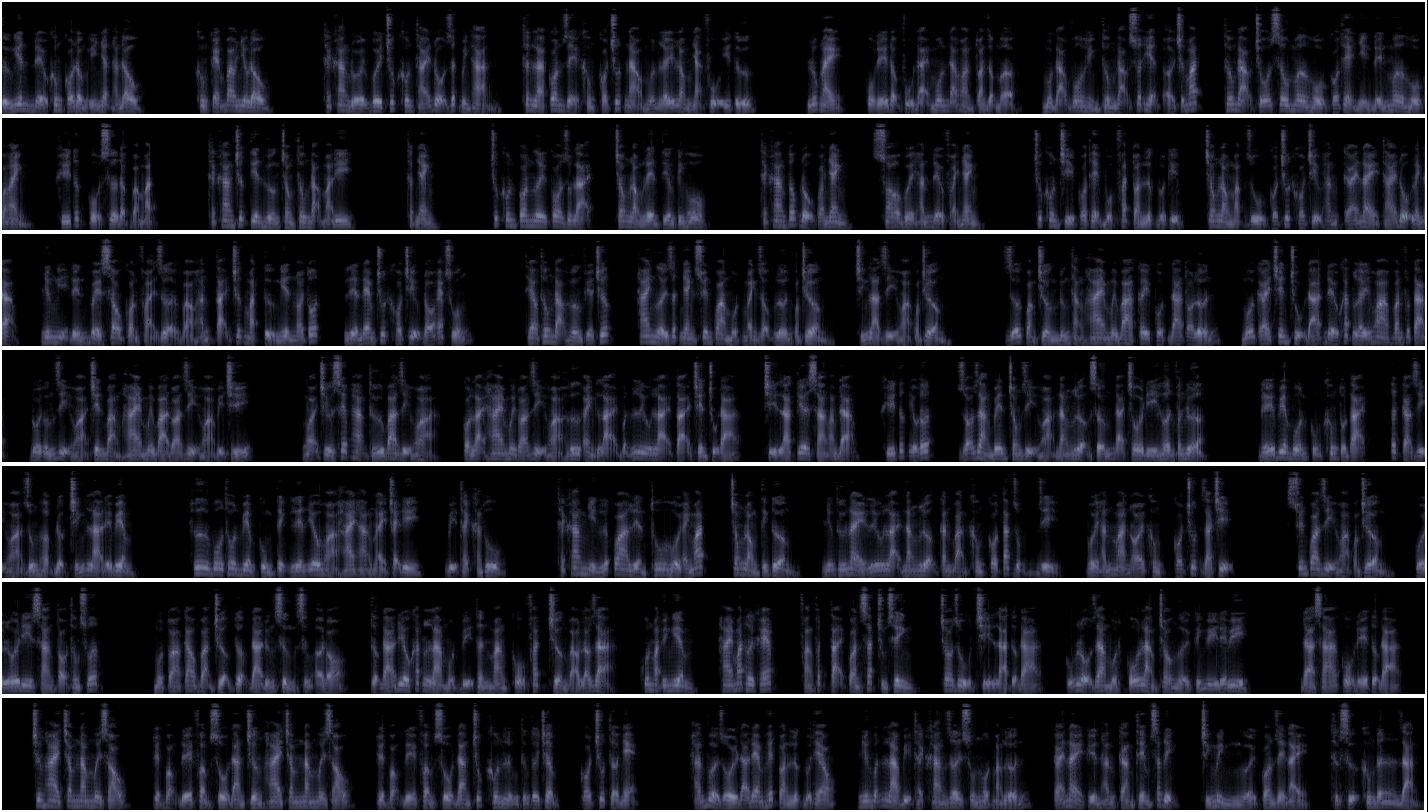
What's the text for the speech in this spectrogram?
Tự nhiên đều không có đồng ý nhận hắn đâu. Không kém bao nhiêu đâu thạch khang đối với trúc khôn thái độ rất bình thản, thân là con rể không có chút nào muốn lấy lòng nhạc phụ ý tứ. Lúc này, cổ đế động phủ đại môn đã hoàn toàn rộng mở, một đạo vô hình thông đạo xuất hiện ở trước mắt, thông đạo chỗ sâu mơ hồ có thể nhìn đến mơ hồ quang ảnh, khí tức cổ xưa đập vào mặt. Thạch khang trước tiên hướng trong thông đạo mà đi. Thật nhanh. Chúc khôn con ngươi co rụt lại, trong lòng lên tiếng kinh hô. Thạch khang tốc độ quá nhanh, so với hắn đều phải nhanh chúc khôn chỉ có thể buộc phát toàn lực đội kịp, trong lòng mặc dù có chút khó chịu hắn cái này thái độ lãnh đạo nhưng nghĩ đến về sau còn phải dựa vào hắn tại trước mặt tử nghiên nói tốt, liền đem chút khó chịu đó ép xuống. Theo thông đạo hướng phía trước, hai người rất nhanh xuyên qua một mảnh rộng lớn quảng trường, chính là dị hỏa quảng trường. Giữa quảng trường đứng thẳng hai mươi ba cây cột đá to lớn, mỗi cái trên trụ đá đều khắc lấy hoa văn phức tạp, đối ứng dị hỏa trên bảng hai mươi ba đoá dị hỏa vị trí. Ngoại trừ xếp hạng thứ ba dị hỏa, còn lại hai mươi đoá dị hỏa hư ảnh lại vẫn lưu lại tại trên trụ đá, chỉ là tia sáng ảm đạm, khí tức yếu ớt rõ ràng bên trong dị hỏa năng lượng sớm đã trôi đi hơn phân nửa. Đế viêm vốn cũng không tồn tại, tất cả dị hỏa dung hợp được chính là đế viêm. Hư vô thôn viêm cùng tịnh liên yêu hỏa hai hàng này chạy đi, bị thạch khang thu. Thạch khang nhìn lướt qua liền thu hồi ánh mắt, trong lòng tin tưởng, những thứ này lưu lại năng lượng căn bản không có tác dụng gì, với hắn mà nói không có chút giá trị. Xuyên qua dị hỏa quảng trường, cuối lối đi sáng tỏ thông suốt. Một tòa cao vạn trượng tượng đá đứng sừng sững ở đó, tượng đá điêu khắc là một vị thân mang cổ phát trường bảo lão giả, khuôn mặt uy nghiêm, hai mắt hơi khép, phảng phất tại quan sát chúng sinh, cho dù chỉ là tượng đá cũng lộ ra một cố làm cho người kính ý đế uy. Đa xá cổ đế tượng đá. Chương hai trăm năm mươi sáu, tuyệt vọng đế phẩm sổ đan chương hai trăm năm mươi sáu, tuyệt vọng đế phẩm sổ đan trúc khôn lững tướng tới chậm, có chút thở nhẹ. Hắn vừa rồi đã đem hết toàn lực đuổi theo, nhưng vẫn là bị thạch khang rơi xuống một mảng lớn, cái này khiến hắn càng thêm xác định, chính mình người con rể này, thực sự không đơn giản.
